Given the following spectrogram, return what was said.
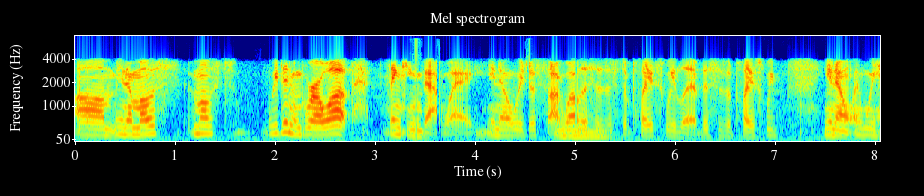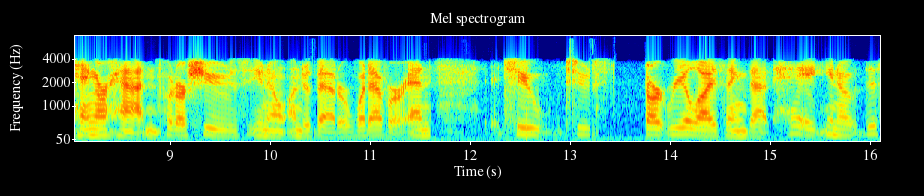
Um, you know, most most we didn't grow up thinking that way. You know, we just thought, well, this is mm. just a place we live. This is a place we, you know, and we hang our hat and put our shoes, you know, under bed or whatever. And to to start realizing that, hey, you know, this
